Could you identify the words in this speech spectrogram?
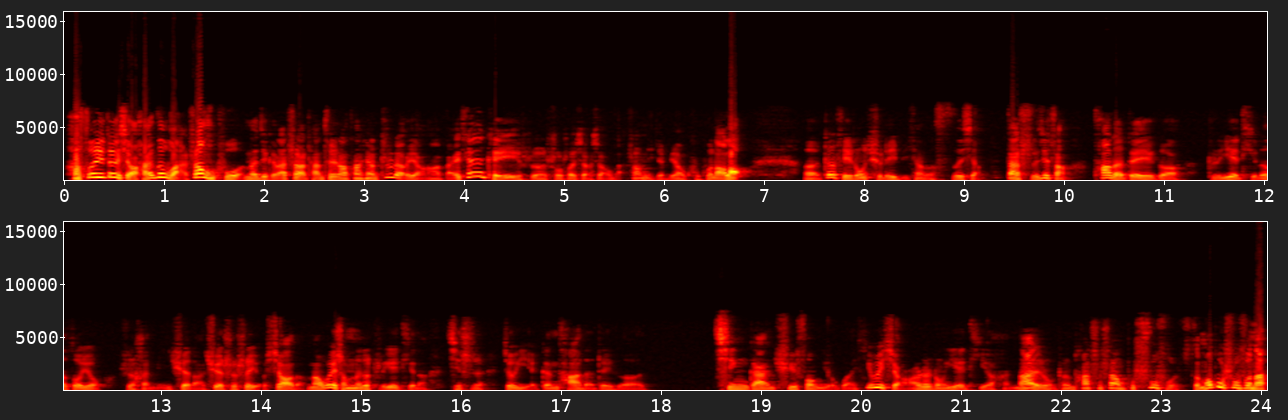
好，所以这个小孩子晚上哭，那就给他吃点蝉蜕，让他像知了一样啊，白天可以说说说笑笑，晚上你就不要哭哭闹闹。呃，这是一种取类比象的思想，但实际上它的这个止液体的作用是很明确的，确实是有效的。那为什么能够止液体呢？其实就也跟它的这个清肝祛风有关系。因为小儿这种液体啊，很大一种程度它实际上不舒服，怎么不舒服呢？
